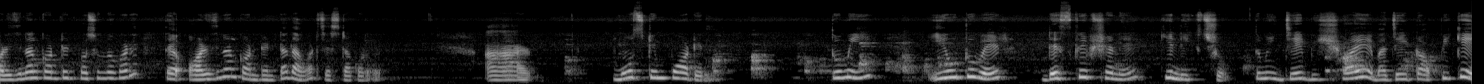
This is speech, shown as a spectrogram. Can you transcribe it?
অরিজিনাল কন্টেন্ট পছন্দ করে, তাই অরিজিনাল কন্টেন্টটা দেওয়ার চেষ্টা করবে। আর মোস্ট ইম্পর্টেন্ট তুমি ইউটিউবের ডেসক্রিপশনে কি লিখছো? তুমি যে বিষয়ে বা যেই টপিকে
